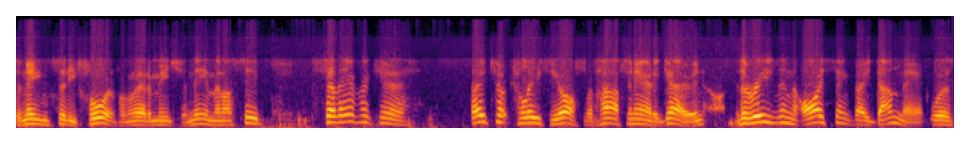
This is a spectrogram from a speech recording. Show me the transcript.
Dunedin City Ford, if I'm allowed to mention them, and I said, South Africa, they took Kolisi off with half an hour to go. And the reason I think they done that was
